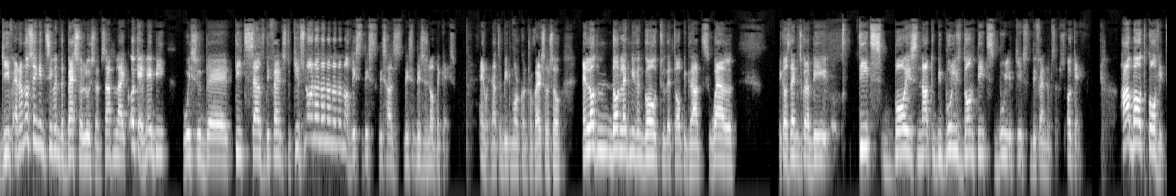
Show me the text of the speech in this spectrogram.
give, and I'm not saying it's even the best solution, something like, okay, maybe we should uh, teach self-defense to kids. No, no, no, no, no, no, no. This, this, this has, this, this is not the case. Anyway, that's a bit more controversial. So, and lot, don't let me even go to the topic that, well, because then it's going to be teach boys not to be bullies, don't teach bully kids to defend themselves. Okay. How about COVID?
